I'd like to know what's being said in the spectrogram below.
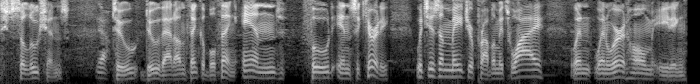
solutions yeah. to do that unthinkable thing: end food insecurity, which is a major problem. It's why when when we're at home eating.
